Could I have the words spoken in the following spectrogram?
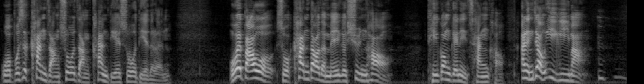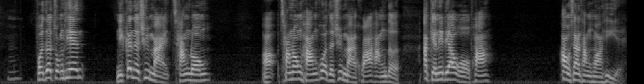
我不是看涨说涨、看跌说跌的人，我会把我所看到的每一个讯号。提供给你参考，啊，你们叫有意义嘛？嗯嗯嗯。否则昨天你跟着去买长隆啊，长隆行或者去买华航的，啊，给你撩我趴，啊，我现在谈欢喜耶。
